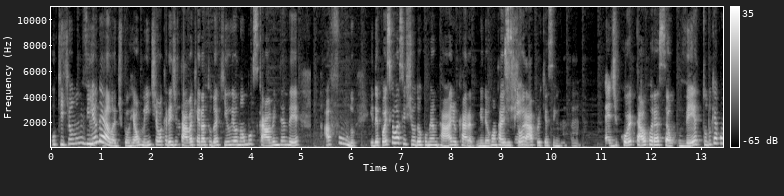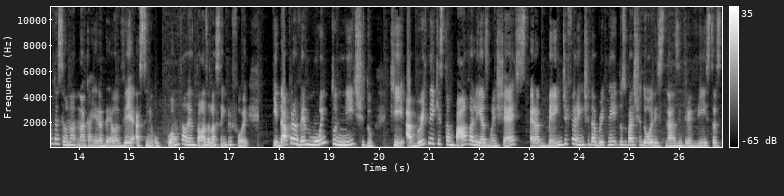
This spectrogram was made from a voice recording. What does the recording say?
o que, que eu não via dela. Tipo, realmente eu acreditava que era tudo aquilo e eu não buscava entender a fundo. E depois que eu assisti o documentário, cara, me deu vontade de Sim. chorar, porque assim. Uhum. É de cortar o coração, ver tudo que aconteceu na, na carreira dela, ver assim o quão talentosa ela sempre foi. E dá para ver muito nítido que a Britney que estampava ali as manchetes era bem diferente da Britney dos bastidores, nas entrevistas.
